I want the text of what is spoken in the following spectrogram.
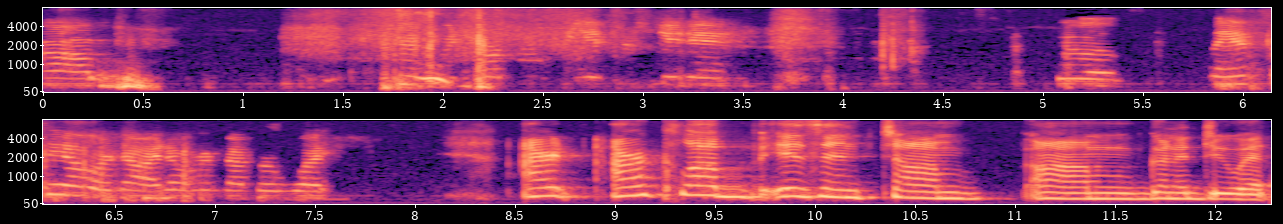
um, Chris, would your group be interested in the plant sale or no? I don't remember what. Our, our club isn't, um, um, gonna do it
